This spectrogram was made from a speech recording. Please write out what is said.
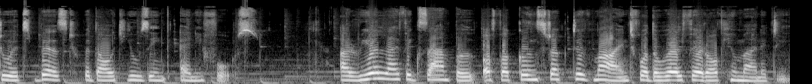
to its best without using any force. A real life example of a constructive mind for the welfare of humanity.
